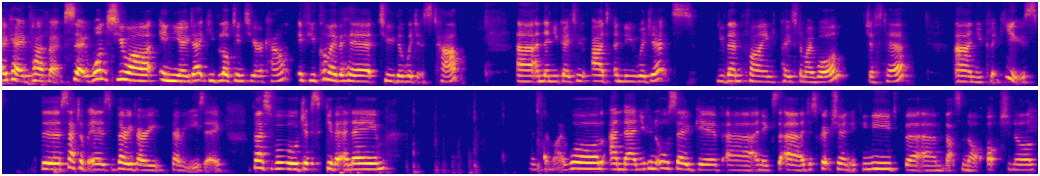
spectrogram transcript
Okay, perfect. So once you are in Yodeck, you've logged into your account. If you come over here to the widgets tab, uh, and then you go to add a new widget, you then find Poster My Wall just here, and you click use. The setup is very, very, very easy. First of all, just give it a name on my wall. And then you can also give uh, an ex- uh, a description if you need, but um, that's not optional.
